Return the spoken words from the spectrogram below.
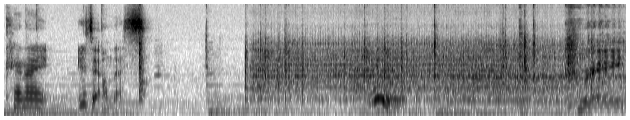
Can I use it on this? Ooh. Great.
